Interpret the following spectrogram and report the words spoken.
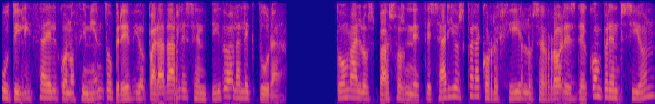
Utiliza el conocimiento previo para darle sentido a la lectura. Toma los pasos necesarios para corregir los errores de comprensión,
